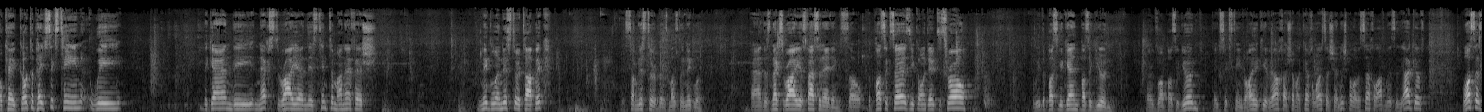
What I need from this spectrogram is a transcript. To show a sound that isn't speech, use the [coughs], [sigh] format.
Okay, go to page 16. We began the next raya in this Timtum Hanefesh Nigla Nister topic. There's some Nister, but it's mostly Nigla. And this next raya is fascinating. So the Pasuk says, you go into Eretz Yisrael, read the Pasuk again. Pasuk Yud, page 16. Asher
